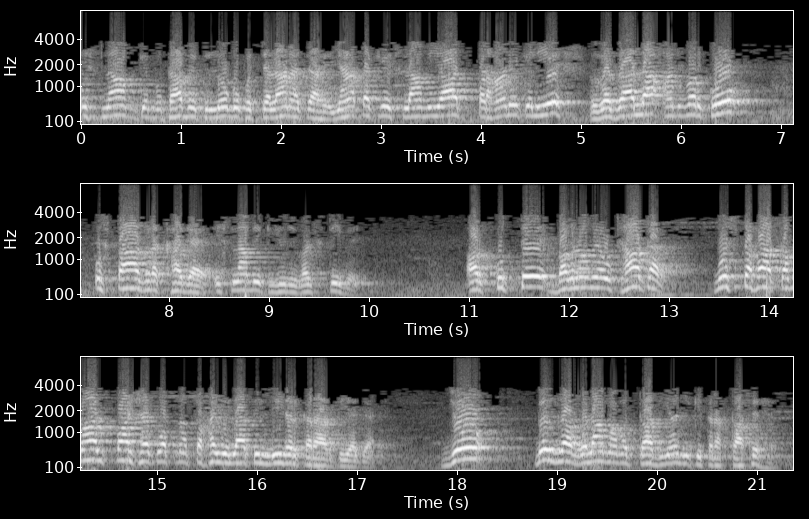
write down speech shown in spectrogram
اسلام کے مطابق لوگوں کو چلانا چاہے۔ یہاں تک کہ اسلامیات پڑھانے کے لیے غزالہ انور کو استاد رکھا جائے اسلامک یونیورسٹی میں۔ اور کتے بغلوں میں اٹھا کر مصطفیٰ کمال پاشا کو اپنا تخیلاتی لیڈر قرار دیا جائے۔ جو مرزا غلام احمد قادیانی کی طرح کافر ہے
